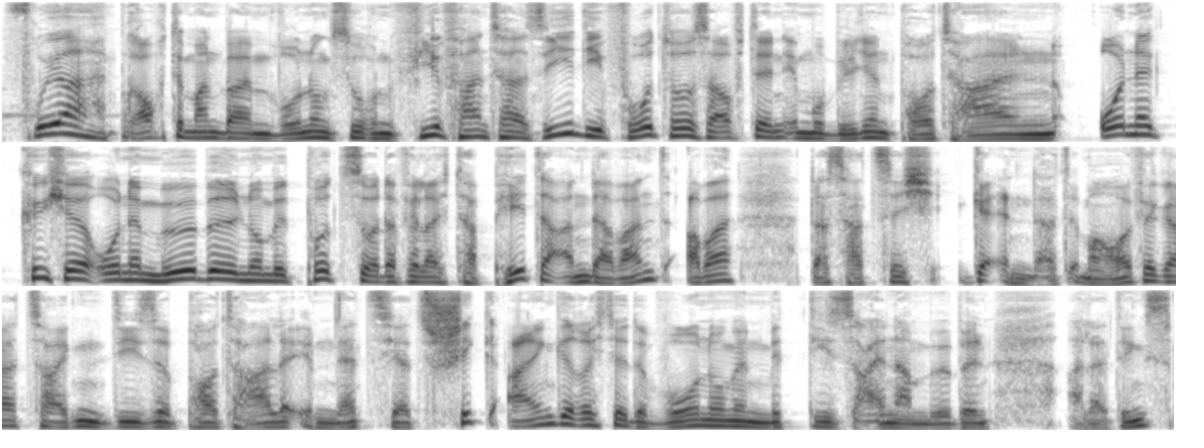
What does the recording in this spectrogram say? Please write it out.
Früher brauchte man beim Wohnungssuchen viel Fantasie. Die Fotos auf den Immobilienportalen ohne Küche, ohne Möbel, nur mit Putz oder vielleicht Tapete an der Wand. Aber das hat sich geändert. Immer häufiger zeigen diese Portale im Netz jetzt schick eingerichtete Wohnungen mit Designermöbeln. Allerdings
